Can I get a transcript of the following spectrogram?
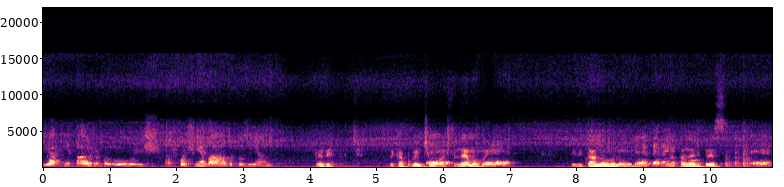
E aqui tá os, os- as coxinhas da asa cozinhando. É verdade. Daqui a pouco a gente É, mostra, né, mamãe? É, Ele tá no, no, no- É, na panela de pressão. é.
